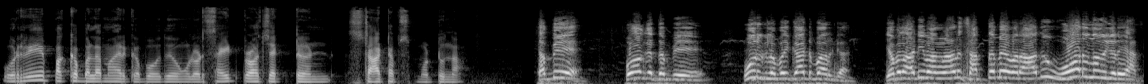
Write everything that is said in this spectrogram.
ஒரே பக்கபலமாக இருக்க போது உங்களோட சைட் ப்ராஜெக்ட் அண்ட் ஸ்டார்ட் அப்ஸ் மட்டும்தான். தம்பி போங்க தம்பி. ஊருக்குள்ள போய் காட்டு பாருங்க. எவ்வளோ அடி வாங்கினாலும் சத்தமே வராது ஓடுனது கிடையாது.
